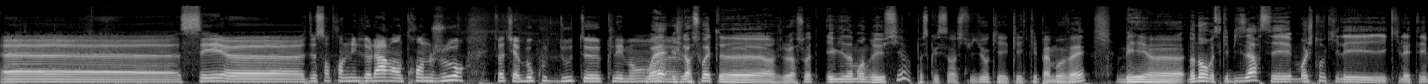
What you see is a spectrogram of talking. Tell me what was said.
Euh, c'est euh, 230 000 dollars en 30 jours. Toi, tu as beaucoup de doutes, euh, Clément. Ouais, euh, je leur souhaite, euh, je leur souhaite évidemment de réussir parce que c'est un studio qui est, qui est, qui est pas mauvais. Mais euh, non, non, mais ce qui est bizarre, c'est moi je trouve qu'il est, qu'il a été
